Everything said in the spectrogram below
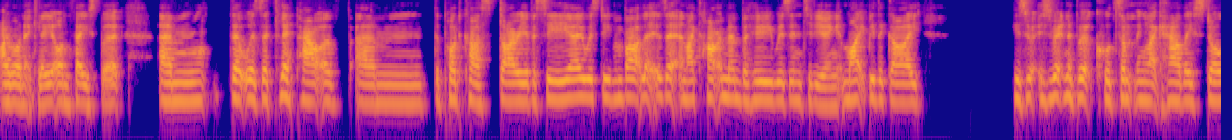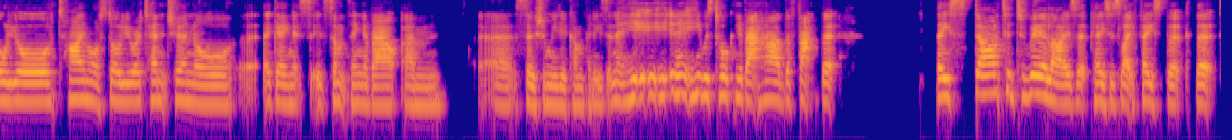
ironically, on Facebook. Um, that was a clip out of um the podcast Diary of a CEO with Steven Bartlett, is it? And I can't remember who he was interviewing. It might be the guy. He's, he's written a book called something like how they stole your time or stole your attention or uh, again it's it's something about um uh, social media companies and he, he he was talking about how the fact that they started to realize at places like Facebook that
